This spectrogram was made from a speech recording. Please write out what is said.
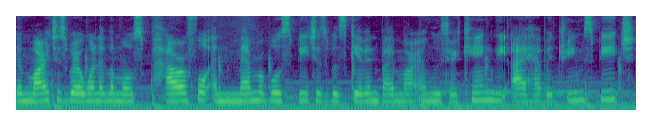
the march is where one of the most powerful and memorable speeches was given by Martin Luther King, the I Have a Dream speech.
